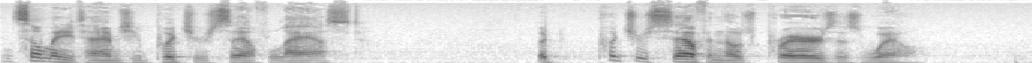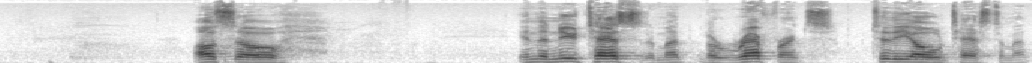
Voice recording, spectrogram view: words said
And so many times you put yourself last, put yourself in those prayers as well. Also, in the New Testament, but reference to the Old Testament,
